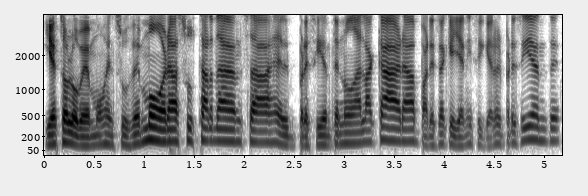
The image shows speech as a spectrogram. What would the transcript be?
Y esto lo vemos en sus demoras, sus tardanzas, el presidente no da la cara, parece que ya ni siquiera el presidente.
